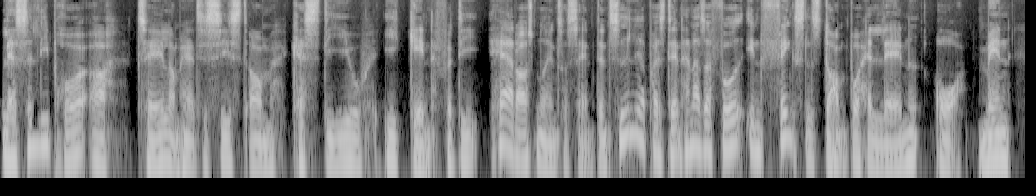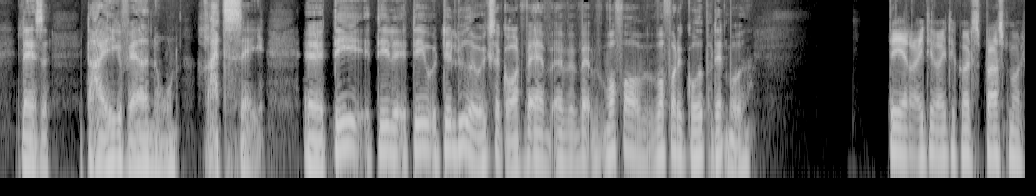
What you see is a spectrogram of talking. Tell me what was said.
Lad os så lige prøve at tale om her til sidst om Castillo igen, fordi her er der også noget interessant. Den tidligere præsident, han har altså fået en fængselsdom på halvandet år, men Lasse, der har ikke været nogen retssag. Øh, det, det, det, det lyder jo ikke så godt. Hvorfor, hvorfor er det gået på den måde? Det er et rigtig, rigtig godt spørgsmål,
